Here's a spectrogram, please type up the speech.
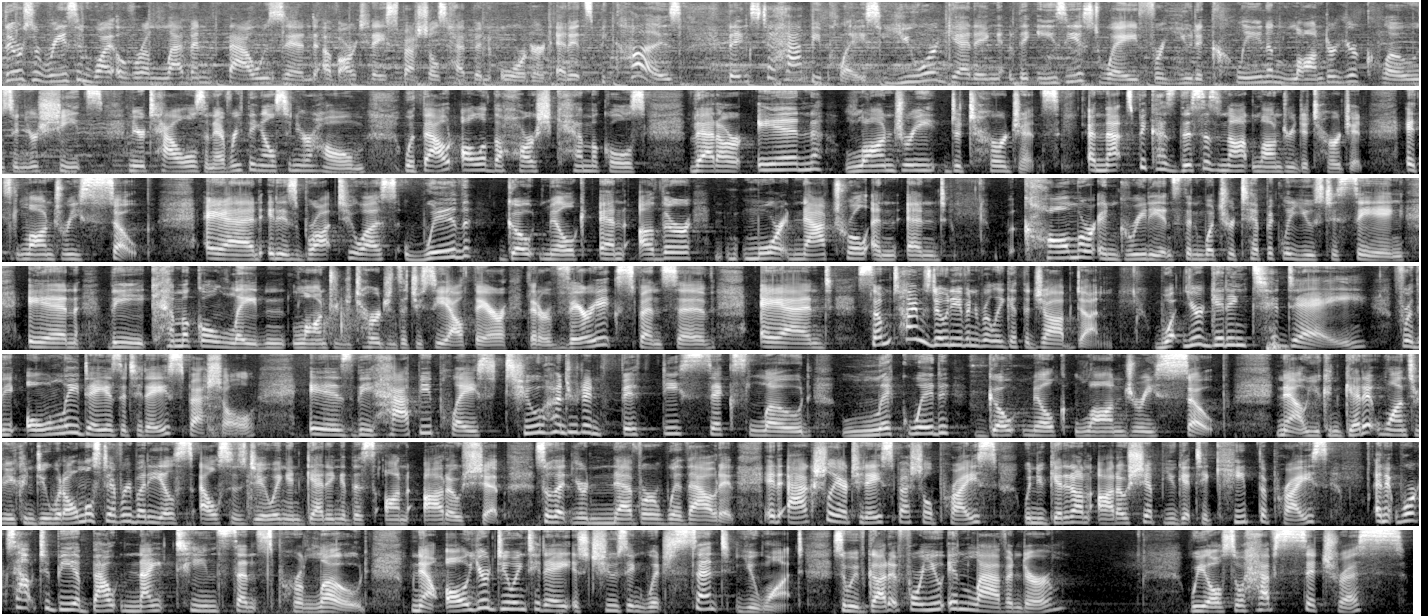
there's a reason why over 11,000 of our today's specials have been ordered, and it's because thanks to Happy Place, you are getting the easiest way for you to clean and launder your clothes and your sheets and your towels and everything else in your home without all of the harsh chemicals that are in laundry detergents. And that's because this is not laundry detergent. It's laundry soap. And it is brought to us with goat milk and other more natural and, and calmer ingredients than what you're typically used to seeing in the chemical-laden laundry detergents that you see out there that are very expensive and sometimes don't even really get the job done. What you're getting today for the only day is a today special is the Happy Place 256 load liquid goat milk laundry soap. Now you can get it once or you can do what almost everybody else, else is doing and getting this on auto ship so that you're never without it. It actually, our today's special price, when you get it on auto ship, you get to keep the price and it works out to be about 19 cents per load. Now, all you're doing today is choosing which scent you want. So we've got it for you in lavender. We also have citrus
